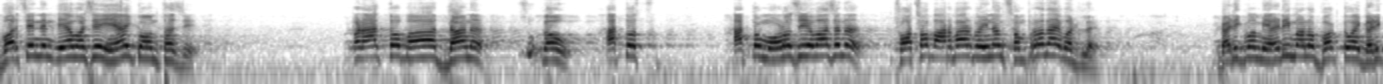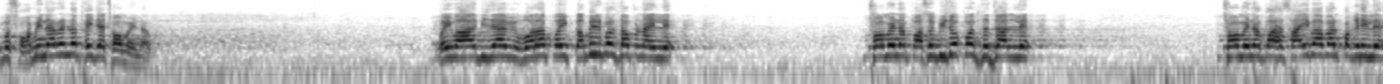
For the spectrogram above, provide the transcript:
વર્ષે ને બે વર્ષે અહીંયા કોમ થશે. પણ આજ તો બધાને શું કહું? આ તો આ તો માણસો એવા છે ને, છ છ, બાર બાર મહિના સંપ્રદાય બદલે. ઘડીકમાં મેરડી માનો ભક્ત હોય, ઘડીકમાં સ્વામિનારાયણ નો થઈ જાય છ મહિના પછી બીજા વર પછી કબીર પણ સપનાઈ લે. છ મહિના પાછો બીજો પંથ ચાલ લે. છ મહિના પાછા સાઈ બાબાને પકડી લે.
